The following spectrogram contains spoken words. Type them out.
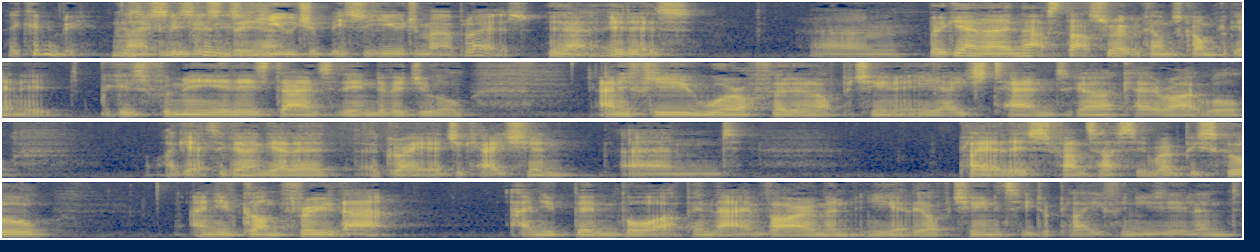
They couldn't be. No, it's, it's, it's couldn't a be, yeah. huge, it's a huge amount of players. Yeah, it is. Um, But again, and that's that's where it becomes complicated because for me, it is down to the individual. And if you were offered an opportunity, age ten, to go, okay, right, well, I get to go and get a, a great education and play at this fantastic rugby school, and you've gone through that, and you've been brought up in that environment, and you get the opportunity to play for New Zealand.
